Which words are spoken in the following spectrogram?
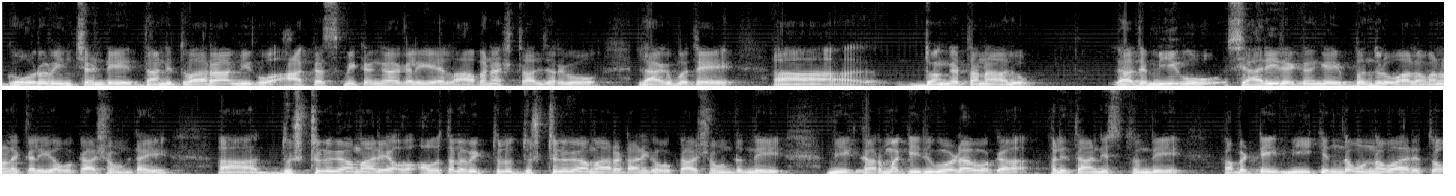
గౌరవించండి. దాని ద్వారా మీకు ఆకస్మికంగా కలిగే లాభ నష్టాలు జరగవు. లేకపోతే దొంగతనాలు లేకపోతే మీకు శారీరకంగా ఇబ్బందులు వాళ్ళ వలన కలిగే అవకాశం ఉంటాయి. దుష్టులుగా మారే అవతల వ్యక్తులు దుష్టులుగా మారడానికి అవకాశం ఉంటుంది. మీ కర్మకి ఇది కూడా ఒక ఫలితాన్ని ఇస్తుంది. కాబట్టి మీ కింద ఉన్న వారితో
